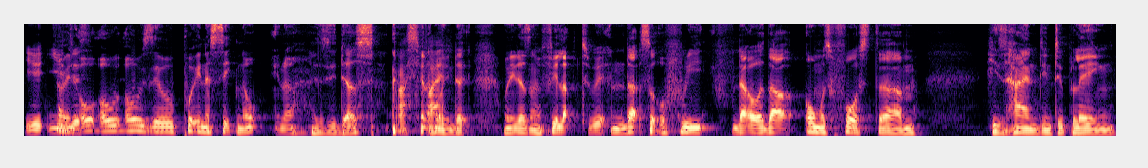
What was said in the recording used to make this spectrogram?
you you I mean, just O- O- Ozil put in a sick note, you know, as he does. That's You know, fine. when, he when he doesn't feel up to it, and that sort of free that that almost forced um, his hand into playing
